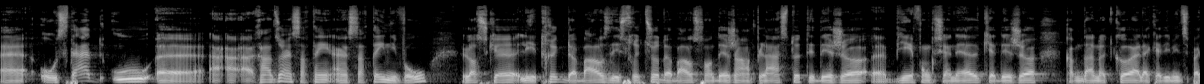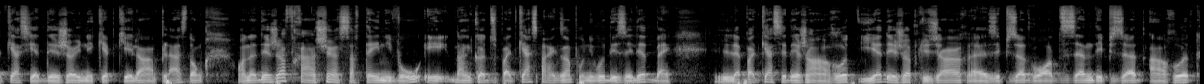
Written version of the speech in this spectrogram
Euh, au stade où, euh, rendu à un certain, un certain niveau, lorsque les trucs de base, les structures de base sont déjà en place, tout est déjà euh, bien fonctionnel, qu'il y a déjà, comme dans notre cas à l'Académie du podcast, il y a déjà une équipe qui est là en place. Donc, on a déjà franchi un certain niveau. Et dans le cas du podcast, par exemple, au niveau des élites, ben, le podcast est déjà en route. Il y a déjà plusieurs euh, épisodes, voire dizaines d'épisodes en route.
